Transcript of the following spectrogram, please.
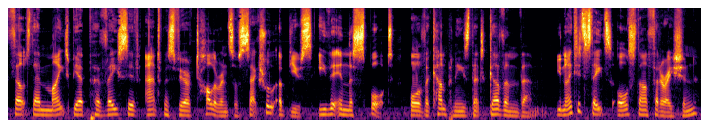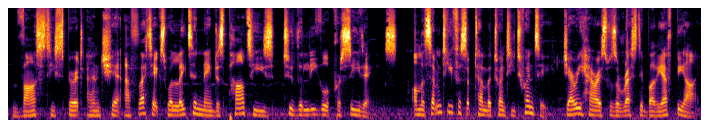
felt there might be a pervasive atmosphere of tolerance of sexual abuse either in the sport or the companies that govern them. United States All Star Federation, Varsity Spirit, and Cheer Athletics were later named as parties to the legal proceedings. On the 17th of September 2020, Jerry Harris was arrested by the FBI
